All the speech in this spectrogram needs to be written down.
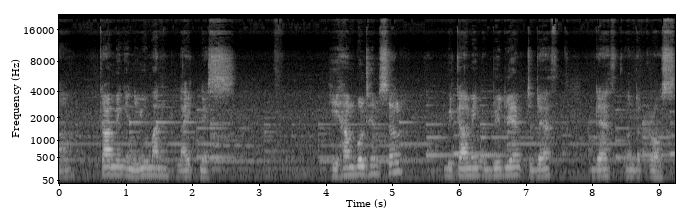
no? coming in human likeness he humbled himself becoming obedient to death death on the cross.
